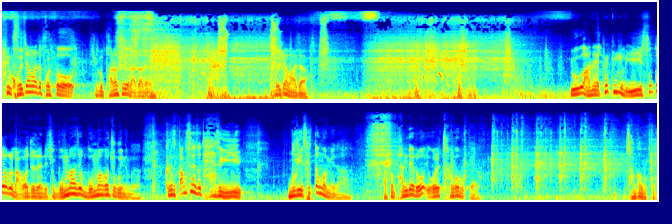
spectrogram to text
지금 걸자마자 벌써 지금 바람 소리가 나잖아요. 걸자마자. 요거 안에 패킹이 이 숨구멍을 막아줘야 되는데 지금 못 막아 못 막아주고 있는 거예요. 그래서 땅속에서 계속 이 물이 샜던 겁니다. 자, 그럼 반대로 이걸 잠궈 볼게요. 잠궈 볼게요.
